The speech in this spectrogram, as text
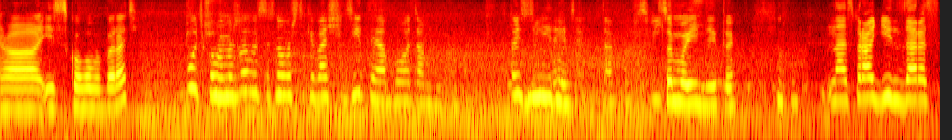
А із кого вибирати? Будь-кого, можливо, це знову ж таки ваші діти або там хтось з. Так, свій. Це мої діти. Насправді він зараз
